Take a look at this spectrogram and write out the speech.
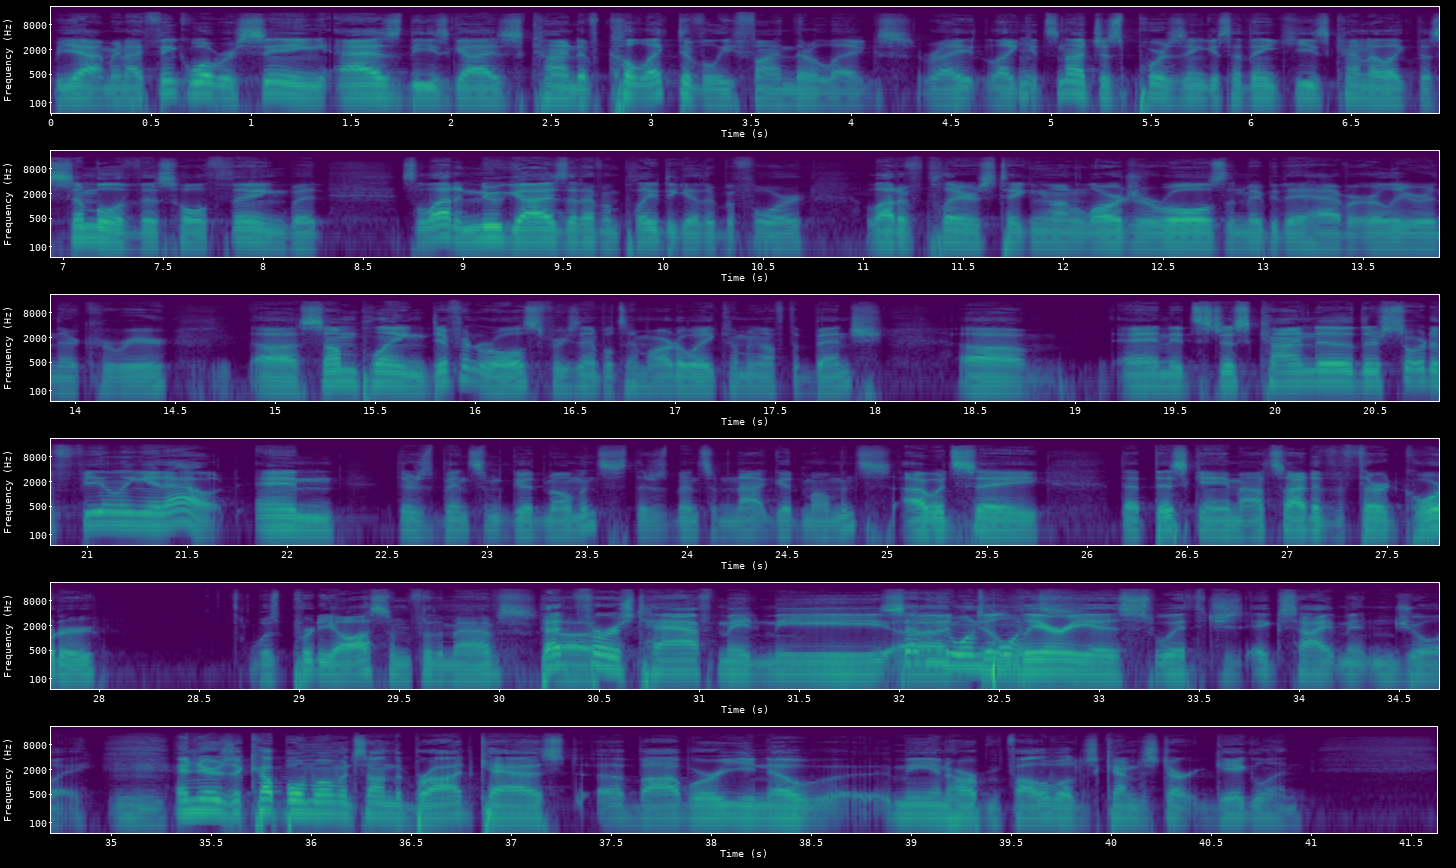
but yeah, I mean, I think what we're seeing as these guys kind of collectively find their legs, right? Like it's not just Porzingis. I think he's kind of like the symbol of this whole thing, but it's a lot of new guys that haven't played together before. A lot of players taking on larger roles than maybe they have earlier in their career. Uh, some playing different roles. For example, Tim Hardaway coming off the bench, um, and it's just kind of they're sort of feeling it out. And there's been some good moments. There's been some not good moments. I would say that this game, outside of the third quarter, was pretty awesome for the Mavs. That Uh, first half made me uh, 71 points. delirious with just excitement and joy. Mhm. And there's a couple moments on the broadcast, uh, Bob, where you know me and Harp and Follow will just kind of start giggling.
